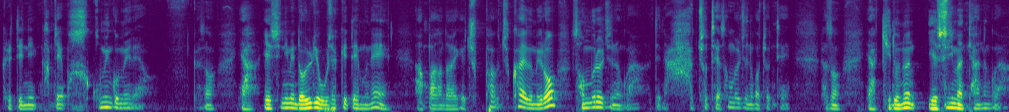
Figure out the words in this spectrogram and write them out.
그랬더니 갑자기 막 고민 고민해요. 그래서 야 예수님이 널 위해 오셨기 때문에 아빠가 너에게 축하 축하의 의미로 선물을 주는 거야. 그랬더니 아 좋대 선물 주는 거 좋대. 그래서 야 기도는 예수님한테 하는 거야.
